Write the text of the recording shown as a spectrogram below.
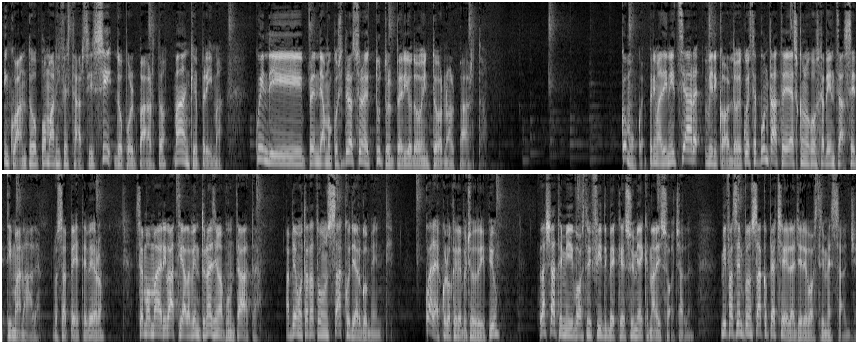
in quanto può manifestarsi sì dopo il parto, ma anche prima. Quindi prendiamo in considerazione tutto il periodo intorno al parto. Comunque, prima di iniziare, vi ricordo che queste puntate escono con scadenza settimanale. Lo sapete, vero? Siamo mai arrivati alla ventunesima puntata. Abbiamo trattato un sacco di argomenti. Qual è quello che vi è piaciuto di più? Lasciatemi i vostri feedback sui miei canali social. Mi fa sempre un sacco piacere leggere i vostri messaggi.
